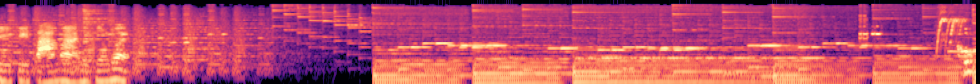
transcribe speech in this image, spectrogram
สี่สี่สามอะจริงๆด้วยคุก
